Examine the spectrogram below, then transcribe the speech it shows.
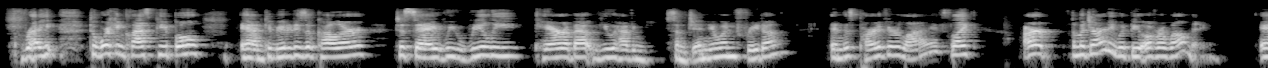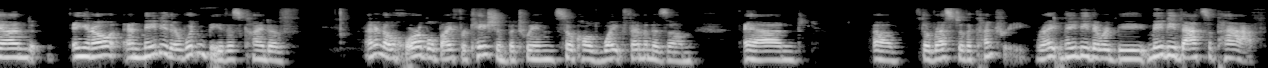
right? To working class people and communities of color to say, we really care about you having some genuine freedom in this part of your lives. Like our, the majority would be overwhelming. And, and, you know, and maybe there wouldn't be this kind of, I don't know, horrible bifurcation between so-called white feminism and uh, the rest of the country, right? Maybe there would be, maybe that's a path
